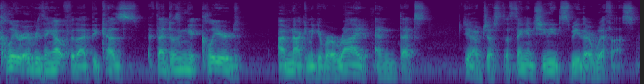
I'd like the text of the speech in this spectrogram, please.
clear everything out for that because if that doesn't get cleared, I'm not going to give her a ride, and that's you know just the thing, and she needs to be there with us.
